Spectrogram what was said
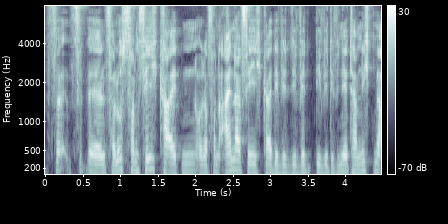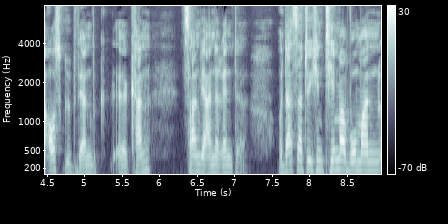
Ver Ver Verlust von Fähigkeiten oder von einer Fähigkeit, die wir, die wir definiert haben, nicht mehr ausgeübt werden äh, kann, zahlen wir eine Rente. Und das ist natürlich ein Thema, wo man,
